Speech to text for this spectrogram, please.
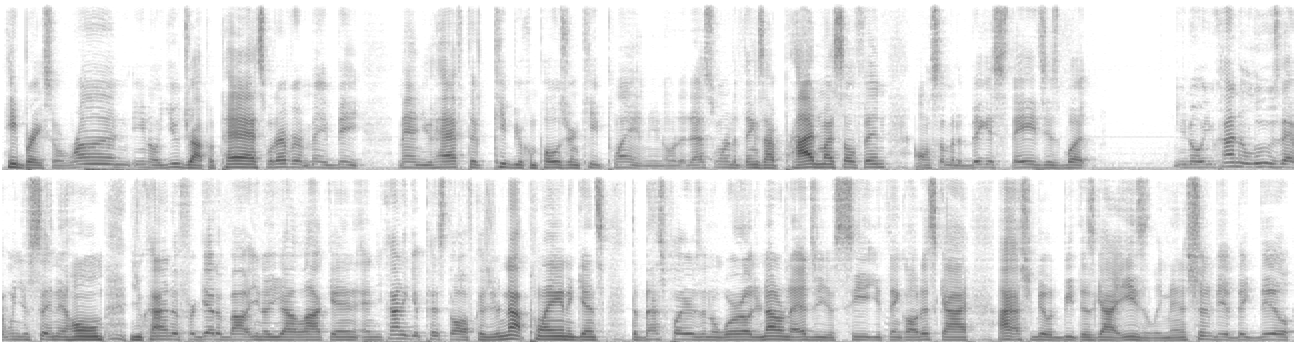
he breaks a run, you know, you drop a pass, whatever it may be. Man, you have to keep your composure and keep playing. You know, that's one of the things I pride myself in on some of the biggest stages, but you know, you kind of lose that when you're sitting at home. You kind of forget about, you know, you got to lock in and you kind of get pissed off because you're not playing against the best players in the world. You're not on the edge of your seat. You think, oh, this guy, I should be able to beat this guy easily, man. It shouldn't be a big deal.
